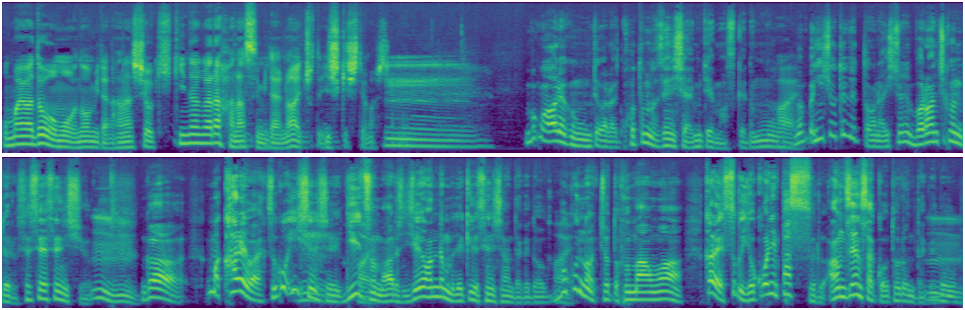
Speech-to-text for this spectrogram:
お前はどう思うの？みたいな話を聞きながら話すみたいなのはちょっと意識してましうたね。ん。僕はアレ君見てからほとんど全試合見てますけども、はいやっぱ印象的だったのは一緒にボランチ組んでる瀬々選手。うんうん。が、まあ彼はすごいいい選手、うん技術もあるし、J1 でもできる選手なんだけど、はい僕のちょっと不満は、彼すぐ横にパスする安全策を取るんだけど、うん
